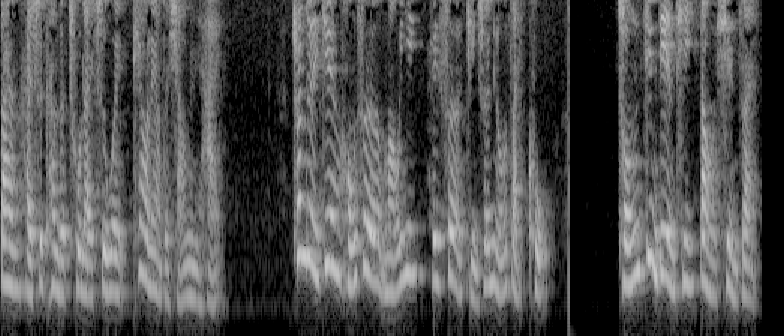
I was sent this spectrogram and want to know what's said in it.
但还是看得出来是位漂亮的小女孩，穿着一件红色毛衣、黑色紧身牛仔裤。从进电梯到现在，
